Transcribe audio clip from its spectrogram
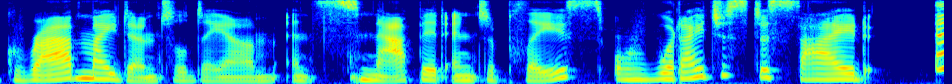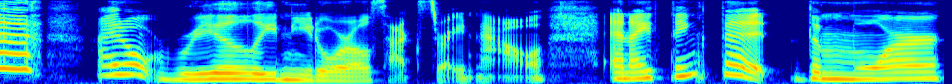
grab my dental dam and snap it into place? Or would I just decide, eh, I don't really need oral sex right now? And I think that the more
